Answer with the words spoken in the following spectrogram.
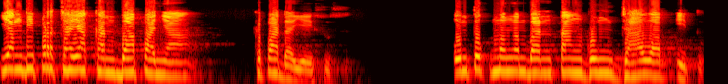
yang dipercayakan Bapaknya kepada Yesus untuk mengemban tanggung jawab itu.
